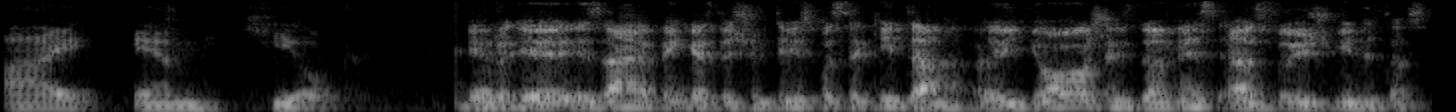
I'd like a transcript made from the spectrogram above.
I am healed. Ir e, Izaijo 53 pasakyta, jo žaizdomis esu išgydytas.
